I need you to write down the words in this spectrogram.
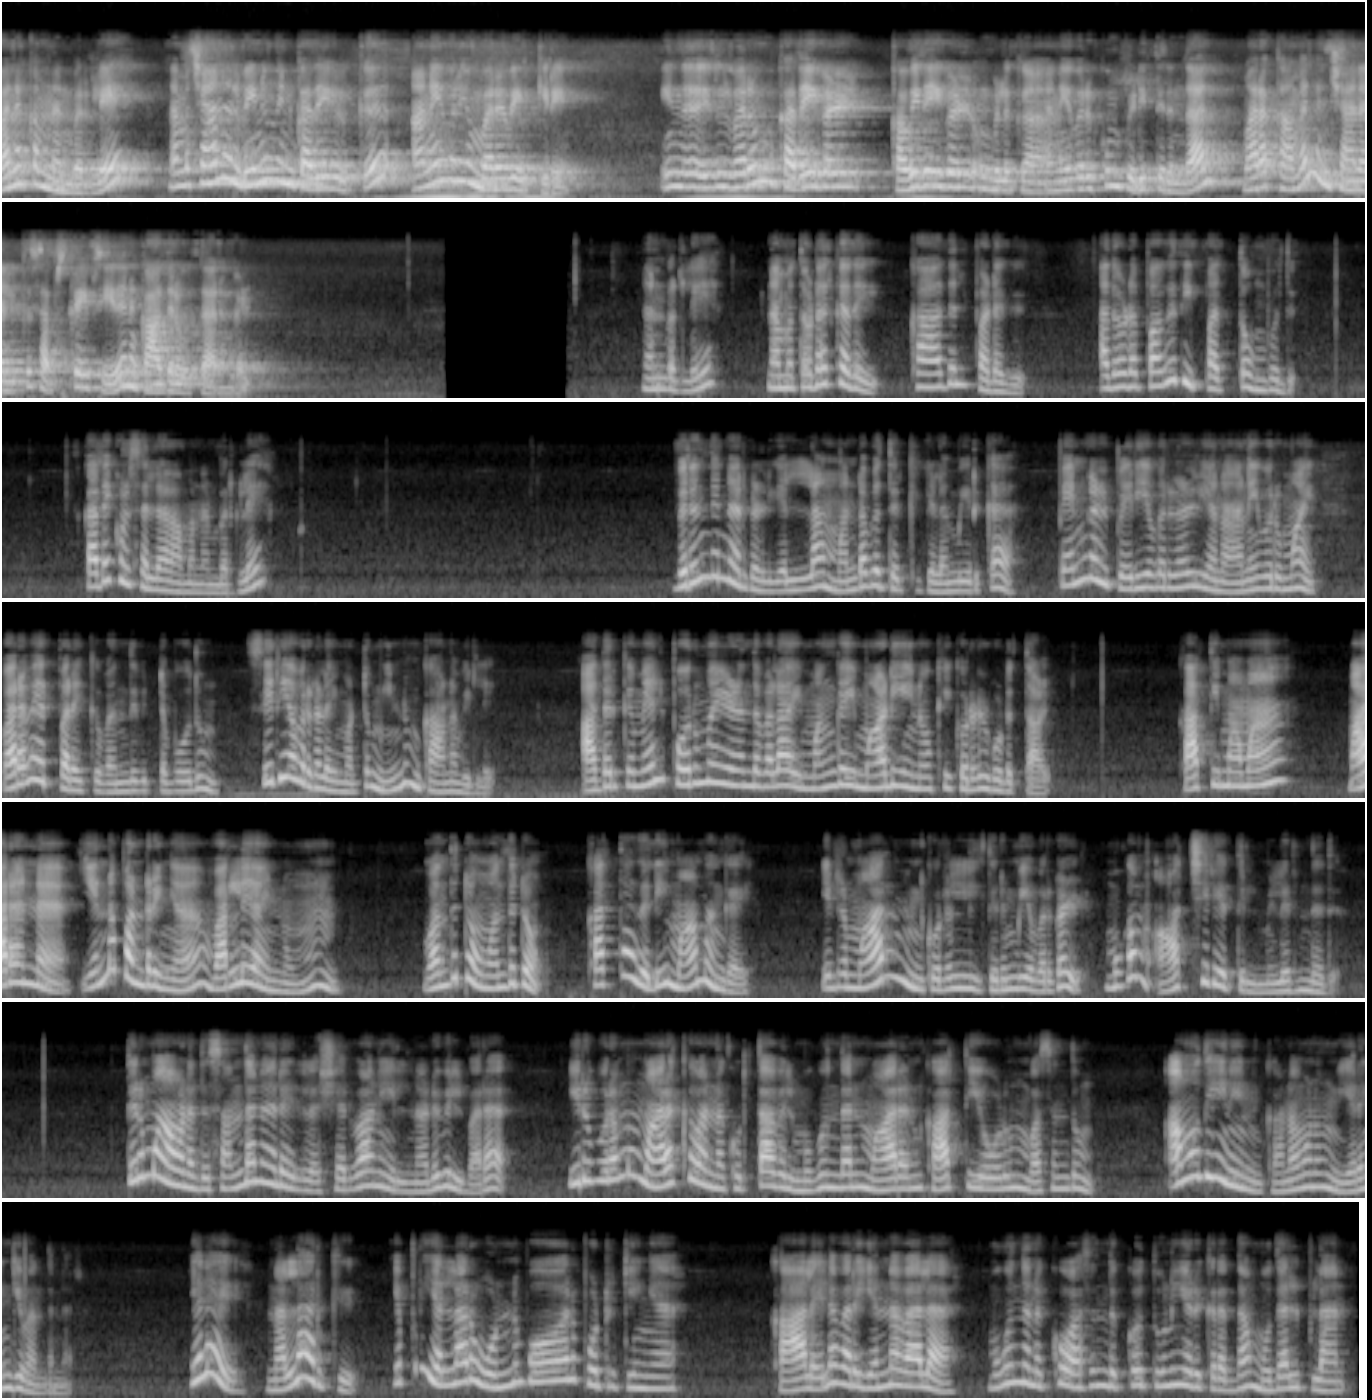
வணக்கம் நண்பர்களே. நம்ம சேனல் வினுவின் கதைகளுக்கு அனைவரையும் வரவேற்கிறேன். இந்த இதில் வரும் கதைகள் கவிதைகள் உங்களுக்கு அனைவருக்கும் பிடித்திருந்தால் மறக்காமல் என் சேனலுக்கு சப்ஸ்கிரைப் செய்து எனக்கு ஆதரவு தாருங்கள். நண்பர்களே நம்ம தொடர்கதை காதல் படகு. அதோட பகுதி பத்தொன்பது. கதைக்குள் செல்லலாமா நண்பர்களே? விருந்தினர்கள் எல்லாம் மண்டபத்திற்கு கிளம்பியிருக்க பெண்கள் பெரியவர்கள் என அனைவருமாய் வரவேற்பறைக்கு வந்துவிட்ட போதும் சிறியவர்களை மட்டும் இன்னும் காணவில்லை. அதற்கு மேல் பொறுமை இழந்தவளாய் மங்கை மாடியை நோக்கி குரல் கொடுத்தாள். காத்தி மாமா மாறண்ண என்ன பண்ணுறீங்க வரலையா இன்னும்? வந்துட்டோம் வந்துட்டோம். கத்தாதடி மாமங்கை என்ற மாறனின் குரலில் திரும்பியவர்கள் முகம் ஆச்சரியத்தில் மிளிர்ந்தது. திரும்ப அவனது சந்தனரில் ஷெர்வானியில் நடுவில் வர இருபுறமும் அரக்கு வண்ண குர்த்தாவில் முகுந்தன் மாறன் கார்த்தியோடும் வசந்தும் அமுதீனின் கணவனும் இறங்கி வந்தனர். ஏலே நல்லா இருக்கு. எப்படி எல்லாரும் ஒன்று போல போட்டிருக்கீங்க? காலையில் வர என்ன வேலை? முகுந்தனுக்கோ வசந்துக்கோ துணி எடுக்கிறது தான் முதல் பிளான்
